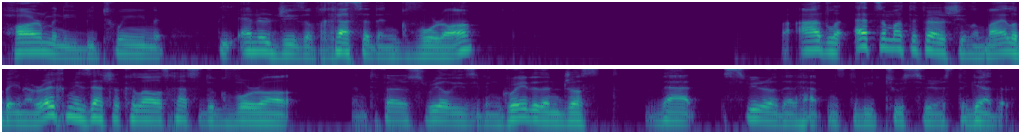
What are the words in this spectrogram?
harmony between the energies of Chesed and Gvura, and Tiferes really is even greater than just that sphere that happens to be two spheres together.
